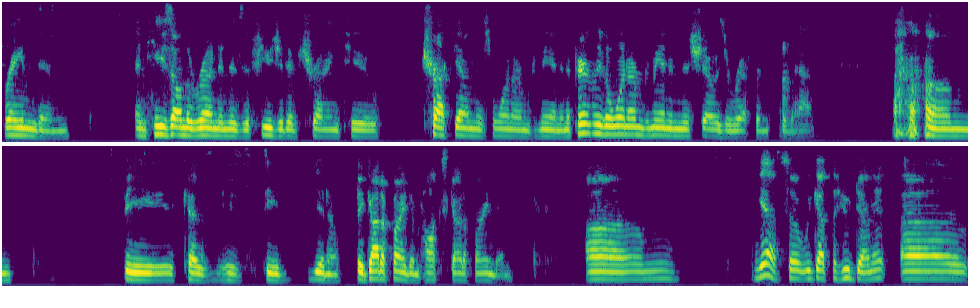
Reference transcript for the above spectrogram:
framed him, and he's on the run and is a fugitive trying to track down this one armed man. And apparently, the one armed man in this show is a reference to that. Um, because he's he's you know they got to find him. Hawk's got to find him. Um, yeah, so we got the who done it. Uh,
